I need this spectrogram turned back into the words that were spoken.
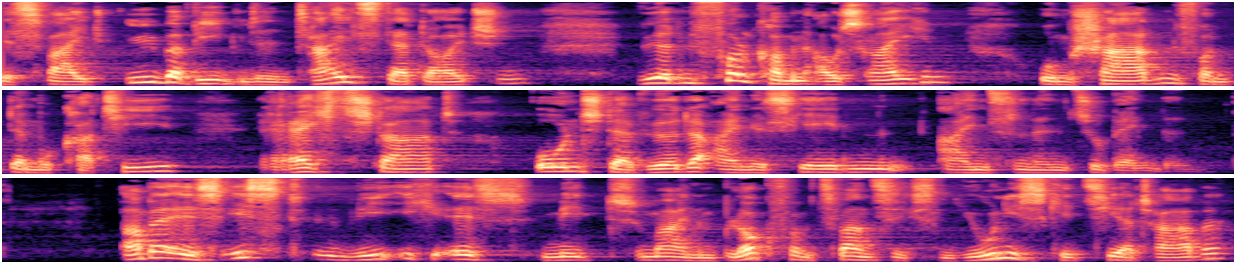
des weit überwiegenden Teils der Deutschen würden vollkommen ausreichen, um Schaden von Demokratie, Rechtsstaat und der Würde eines jeden Einzelnen zu wenden. Aber es ist, wie ich es mit meinem Blog vom 20. Juni skizziert habe,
